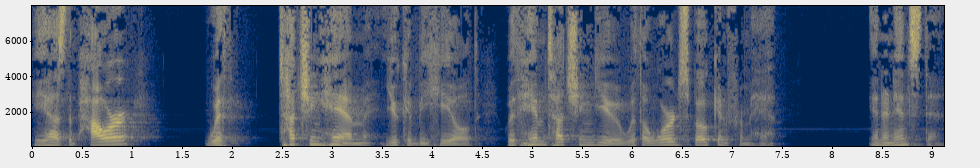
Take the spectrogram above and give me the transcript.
He has the power with touching him, you could be healed. With him touching you, with a word spoken from him, in an instant.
